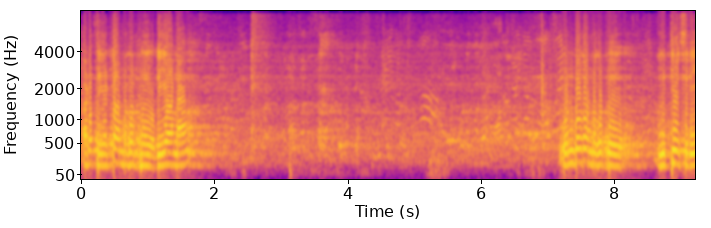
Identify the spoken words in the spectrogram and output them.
அடுத்து எட்டாம் வகுப்பு ரியானா. ஒன்பதாம் வகுப்பு நித்யஸ்ரீ.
